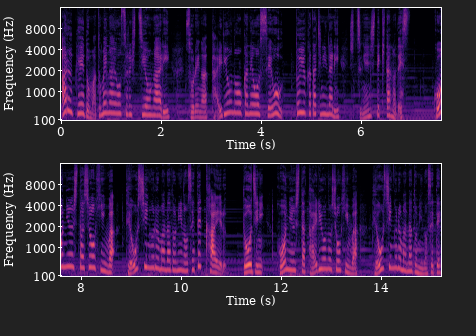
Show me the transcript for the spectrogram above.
ある程度まとめ買いをする必要がありそれが大量のお金を背負うという形になり出現してきたのです。購入した商品は手押し車などに乗せて帰る。同時に購入した大量の商品は手押し車などに乗せて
